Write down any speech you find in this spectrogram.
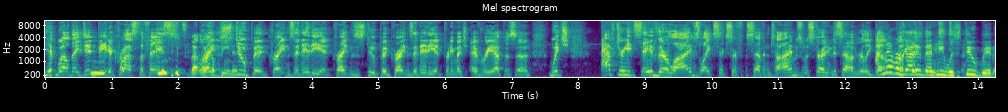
Yeah, well, they did beat across the face. It's not like a Crichton's penis. stupid. Crichton's an idiot. Crichton's stupid. Crichton's an idiot. Pretty much every episode, which. After he'd saved their lives like six or seven times, was starting to sound really dumb. I never got it that he was stupid.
